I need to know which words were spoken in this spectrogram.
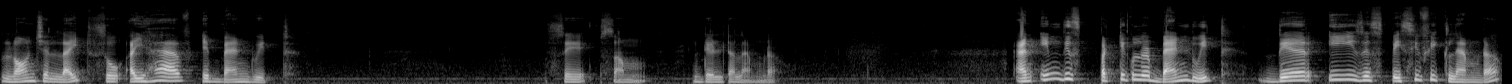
launch a light. So, I have a bandwidth say some delta lambda. And in this particular bandwidth there is a specific lambda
